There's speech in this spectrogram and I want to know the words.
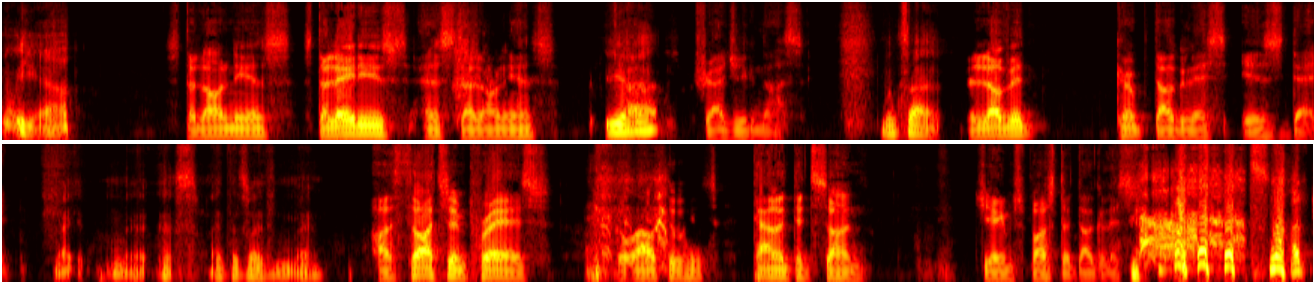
Yeah. Stallonius, Stalladies, and Stallonius. Yeah. Uh, tragic news. What's that? Beloved, Kirk Douglas is dead. Right. Yeah, That's that's what I think. man. Our thoughts and prayers go out to his talented son, James Buster Douglas. it's not.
